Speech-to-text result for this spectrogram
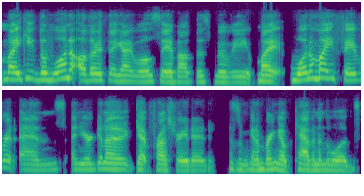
Mikey, the one other thing I will say about this movie, my one of my favorite ends, and you're gonna get frustrated because I'm gonna bring up Cabin in the Woods.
